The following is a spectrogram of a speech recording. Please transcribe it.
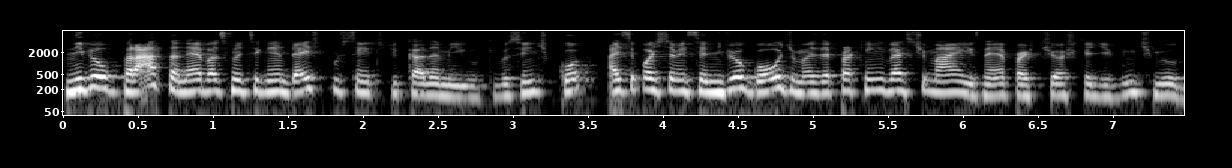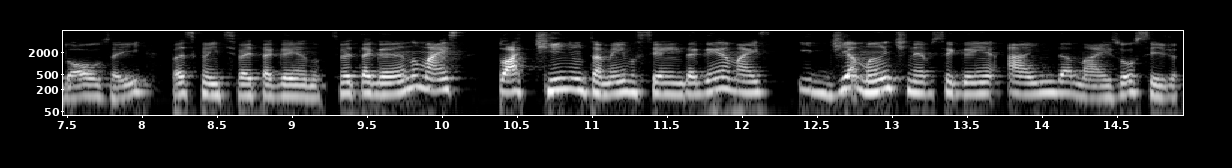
nível prata, né? Basicamente você ganha 10% de cada amigo que você indicou. Aí você pode também ser nível gold, mas é para quem investe mais, né? A partir, acho que é de 20 mil dólares aí. Basicamente você vai estar tá ganhando, você vai estar tá ganhando mais. Platinum também você ainda ganha mais. e diamante, né, você ganha ainda mais. Ou seja,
